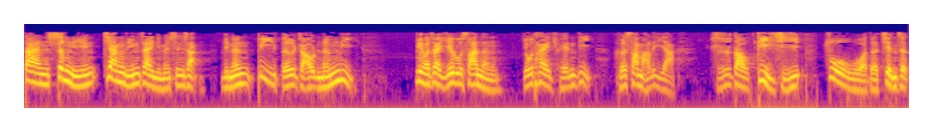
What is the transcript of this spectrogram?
但圣灵降临在你们身上，你们必得着能力，并要在耶路撒冷、犹太全地和撒玛利亚。”直到地极做我的见证。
